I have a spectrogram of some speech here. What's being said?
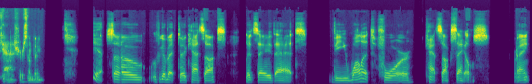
cash or something yeah so if we go back to cat socks let's say that the wallet for cat sock sales right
